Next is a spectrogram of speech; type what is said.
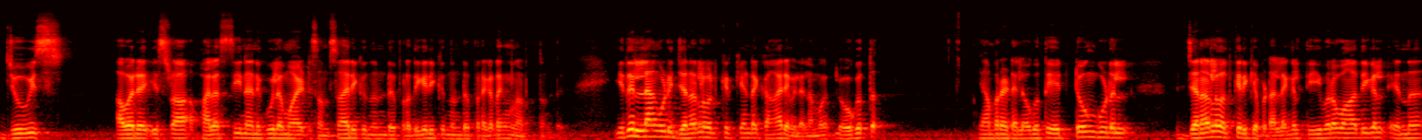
ജൂയിസ് അവർ ഇസ്രാ ഫലസ്തീൻ അനുകൂലമായിട്ട് സംസാരിക്കുന്നുണ്ട് പ്രതികരിക്കുന്നുണ്ട് പ്രകടനങ്ങൾ നടത്തുന്നുണ്ട്. ഇതെല്ലാം കൂടി ജനറൽവൽക്കരിക്കേണ്ട കാര്യമില്ല. നമ്മൾ ലോകത്ത് ഞാൻ പറയട്ടെ ലോകത്ത് ഏറ്റവും കൂടുതൽ ജനറൽവൽക്കരിക്കപ്പെട്ട അല്ലെങ്കിൽ തീവ്രവാദികൾ എന്ന്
